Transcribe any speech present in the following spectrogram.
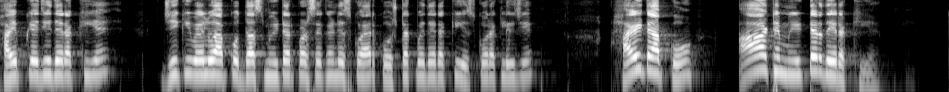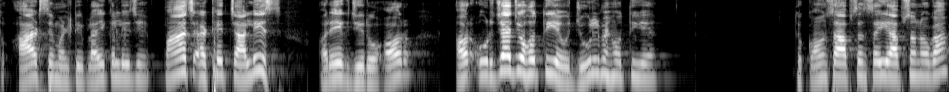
फाइव के जी दे रखी है जी की वैल्यू आपको दस मीटर पर सेकेंड स्क्वायर कोष्टक में दे रखी है, इसको रख लीजिए। हाइट आपको आठ मीटर दे रखी है तो आठ से मल्टीप्लाई कर लीजिए, पाँच अठे चालीस और एक ज़ीरो और और ऊर्जा जो होती है वो जूल में होती है। तो कौन सा ऑप्शन सही ऑप्शन होगा?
